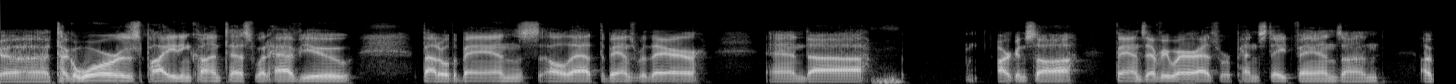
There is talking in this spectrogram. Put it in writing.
uh, tug of wars, pie eating contests, what have you. Battle of the Bands, all that. The bands were there, and uh, Arkansas fans everywhere, as were Penn State fans on a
